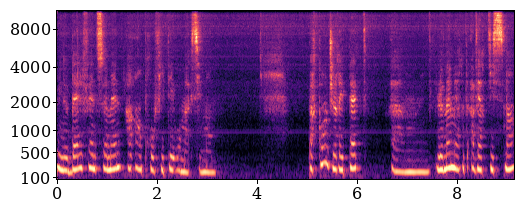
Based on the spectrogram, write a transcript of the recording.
Une belle fin de semaine à en profiter au maximum. Par contre, je répète euh, le même avertissement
